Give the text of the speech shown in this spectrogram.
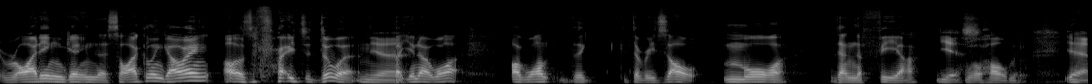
riding, getting the cycling going, I was afraid to do it. Yeah. But you know what? I want the the result more than the fear Yes. will hold me. Yeah,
